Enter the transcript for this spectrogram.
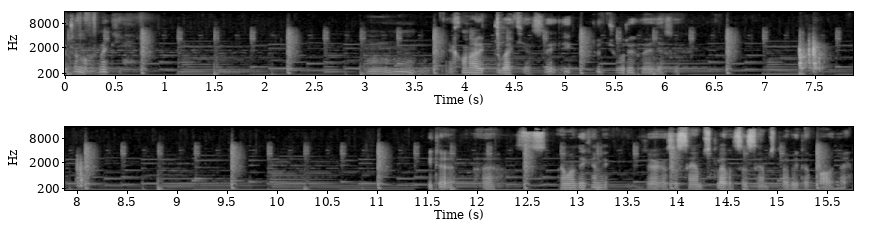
এটা নয় নাকি? হুম, এখন আর একটু বাকি আছে, একটু জোরে হয়ে গেছে। এটা আমাদের এখানে জায়গা আছে স্যামস ক্লাব আছে স্যামস ক্লাব এটা পাওয়া যায়।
